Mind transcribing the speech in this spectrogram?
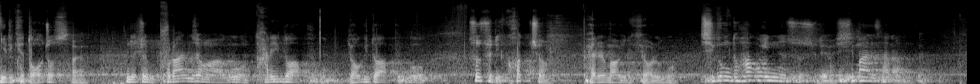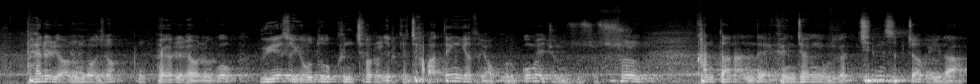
이렇게 넣어줬어요. 근데 좀 불안정하고 다리도 아프고 여기도 아프고 수술이 컸죠. 배를 막 이렇게 열고 지금도 하고 있는 수술이에요. 심한 사람들. 배를 여는 거죠. 배를 열고 위에서 요도 근처를 이렇게 잡아 당겨서 옆으로 꼬매주는 수술. 수술은 간단한데 굉장히 우리가 침습적이다.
